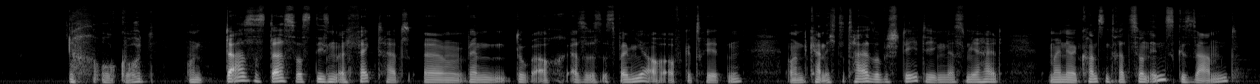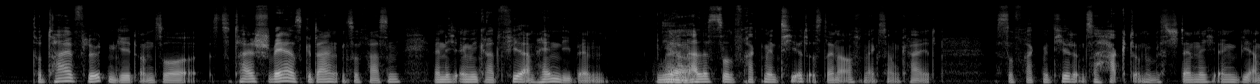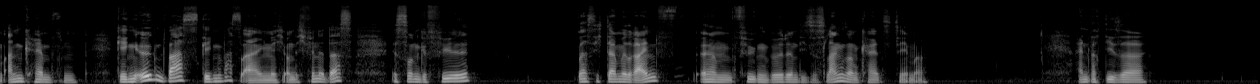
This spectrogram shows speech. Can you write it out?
Oh Gott. Und das ist das, was diesen Effekt hat, ähm, wenn du auch, also das ist bei mir auch aufgetreten und kann ich total so bestätigen, dass mir halt meine Konzentration insgesamt total flöten geht und so es total schwer ist, Gedanken zu fassen, wenn ich irgendwie gerade viel am Handy bin. Weil ja. dann alles so fragmentiert ist, deine Aufmerksamkeit ist so fragmentiert und zerhackt und du bist ständig irgendwie am Ankämpfen. Gegen irgendwas, gegen was eigentlich? Und ich finde, das ist so ein Gefühl, was ich damit reinfügen ähm, würde in dieses Langsamkeitsthema. Einfach dieser,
